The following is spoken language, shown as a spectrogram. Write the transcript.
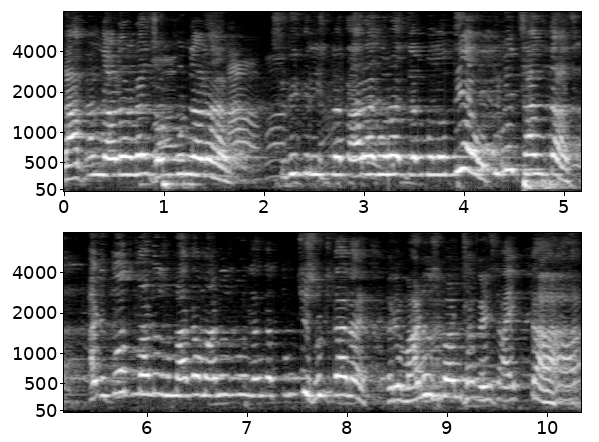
टाकून जाणार नाही संपून जाणार. श्रीकृष्ण कारागृहात जन्मलो देव तुम्हीच सांगताच. आणि तोच माणूस मागा माणूस म्हणून सांगतात तुमची सुटका नाही. अरे माणूस माणसा भेस ऐकता.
